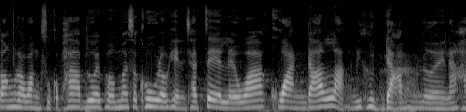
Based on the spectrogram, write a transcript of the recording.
ต้องระวังสุขภาพด้วยเพราะเมื่อสักครู่เราเห็นชัดเจนเลยว่าควันด้านหลังนี่คือดำเลยนะคะ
